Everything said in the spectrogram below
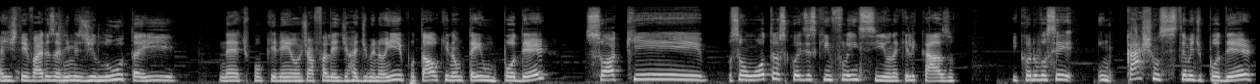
A gente tem vários animes de luta aí, né? Tipo, que nem eu já falei de Hajime no tal, que não tem um poder, só que são outras coisas que influenciam naquele caso. E quando você encaixa um sistema de poder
